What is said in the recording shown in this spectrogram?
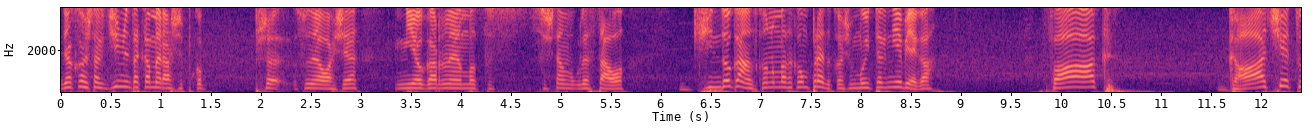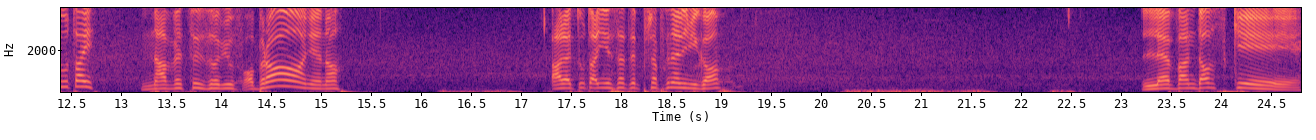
Jakoś tak dziwnie ta kamera szybko przesunęła się. Nie ogarnąłem o co, coś tam w ogóle stało. Gindogan, skąd on ma taką prędkość? Mój tak nie biega. Fuck! Gacie tutaj nawet coś zrobił w obronie, no. Ale tutaj niestety przepchnęli mi go. Lewandowski!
